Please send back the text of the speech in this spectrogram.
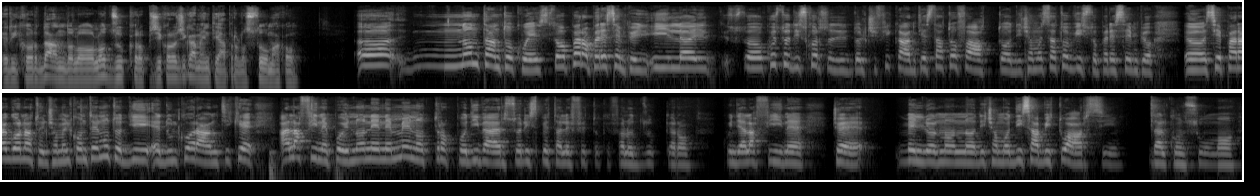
ricordandolo lo zucchero, psicologicamente apre lo stomaco. Uh, non tanto questo, però per esempio il- il- questo discorso dei dolcificanti è stato fatto, diciamo, è stato visto per esempio, eh, si è paragonato diciamo, il contenuto di edulcoranti che alla fine poi non è nemmeno troppo diverso rispetto all'effetto che fa lo zucchero, quindi alla fine, cioè, meglio non, diciamo, disabituarsi dal consumo.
